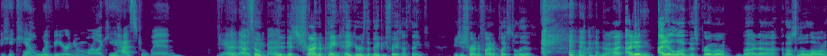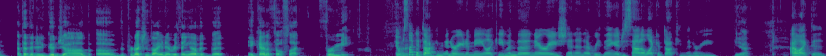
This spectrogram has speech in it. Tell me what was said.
he can't live here anymore, like he has to win. Yeah, Like, that I was feel bad. it- it's trying to paint Hager as the babyface. I think he's just trying to find a place to live. No, I, I didn't. I didn't love this promo, but uh, I thought it was a little long. I thought they did a good job of the production value and everything of it, but it kind of fell flat for me. it was like a documentary to me. Like even the narration and everything, it just sounded like a documentary. Yeah. I liked it.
